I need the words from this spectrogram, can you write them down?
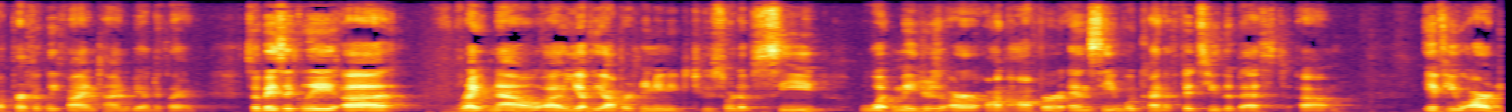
a perfectly fine time to be undeclared. So basically, uh, right now uh, you have the opportunity to sort of see what majors are on offer and see what kind of fits you the best. Um, if you are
